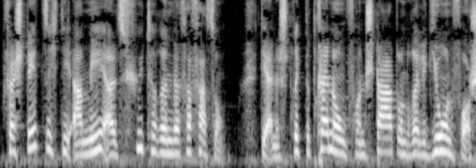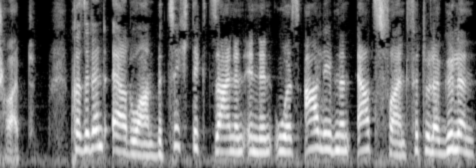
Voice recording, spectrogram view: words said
versteht sich die Armee als Hüterin der Verfassung, die eine strikte Trennung von Staat und Religion vorschreibt. Präsident Erdogan bezichtigt seinen in den USA lebenden Erzfeind Fethullah Gülen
